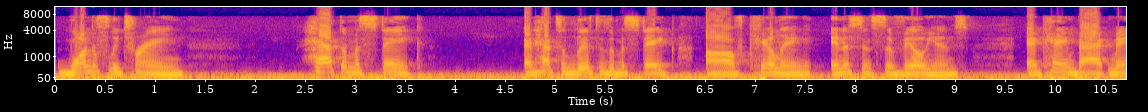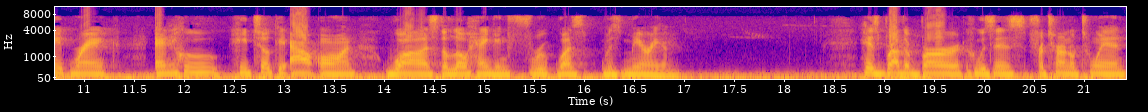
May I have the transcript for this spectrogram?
Wonderfully trained. Had the mistake and had to live through the mistake of killing innocent civilians and came back, made rank, and who he took it out on was the low hanging fruit was was Miriam. His brother Bird, who's his fraternal twin,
